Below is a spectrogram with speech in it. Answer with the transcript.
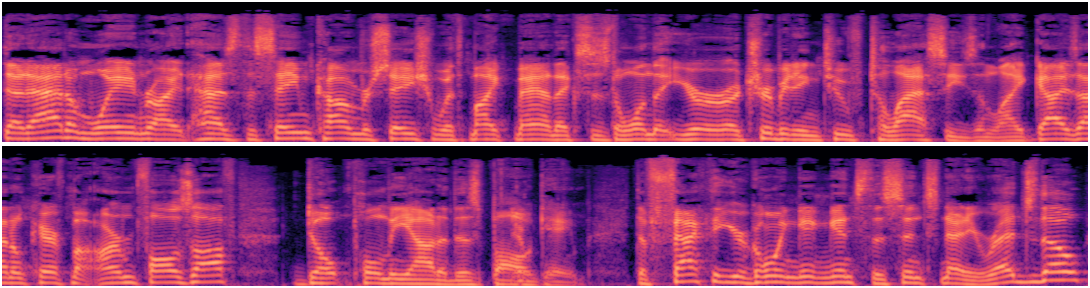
that Adam Wainwright has the same conversation with Mike Maddux as the one that you're attributing to to last season. Like, guys, I don't care if my arm falls off, don't pull me out of this ball game. The fact that you're going against the Cincinnati Reds, though,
